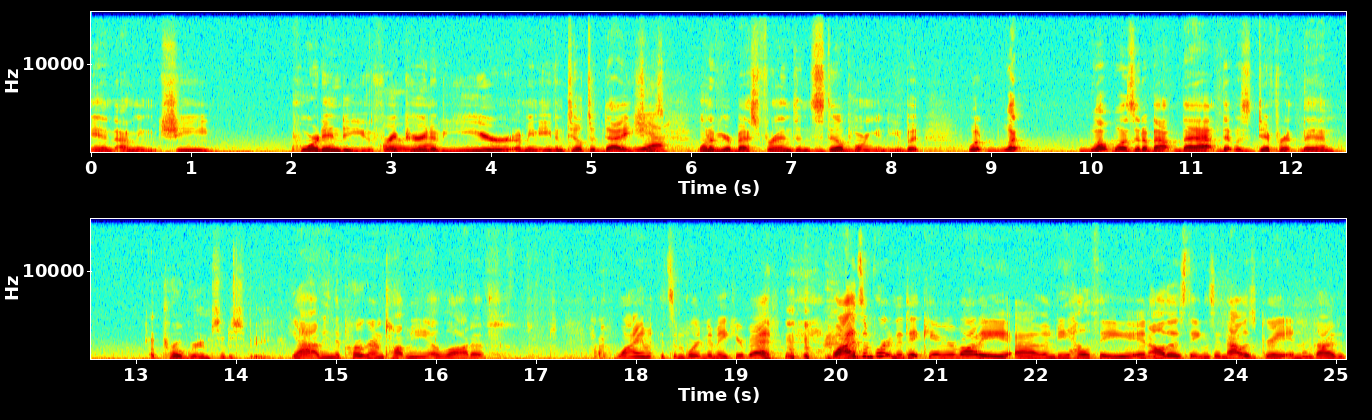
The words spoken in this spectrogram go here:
And I mean, she poured into you for a Oh, period yeah. of year. I mean, even till today, she's Yeah. one of your best friends and still Mm-hmm. pouring into you. But what what what was it about that that was different than a program, so to speak? Yeah, I mean, the program taught me a lot of why it's important to make your bed, why it's important to take care of your body um, and be healthy, and all those things. And that was great. And God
